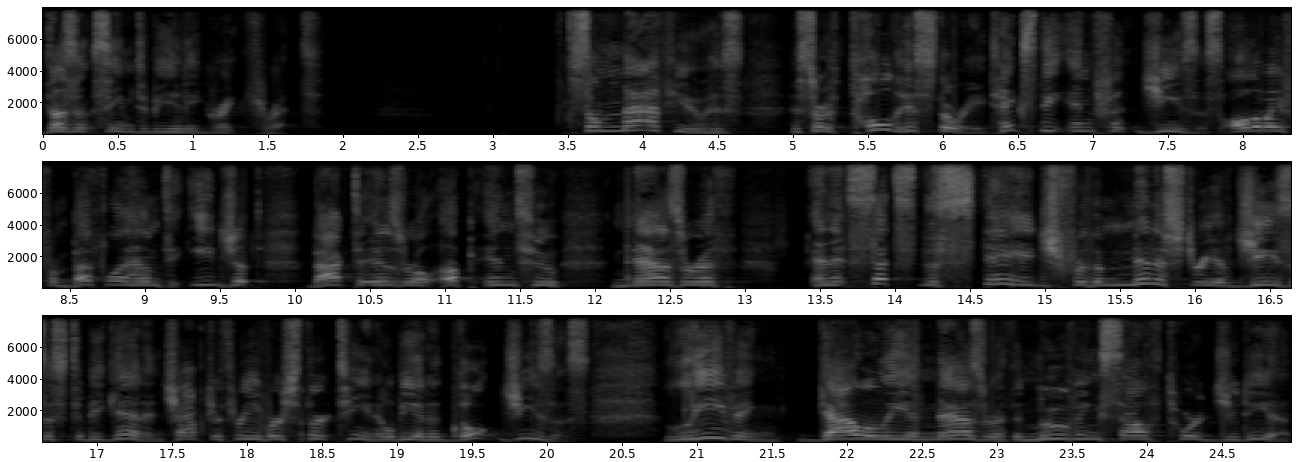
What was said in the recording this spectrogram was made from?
doesn't seem to be any great threat. So Matthew has, has sort of told his story. He takes the infant Jesus all the way from Bethlehem to Egypt, back to Israel, up into Nazareth. And it sets the stage for the ministry of Jesus to begin. In chapter 3, verse 13, it'll be an adult Jesus leaving Galilee and Nazareth and moving south toward Judea.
